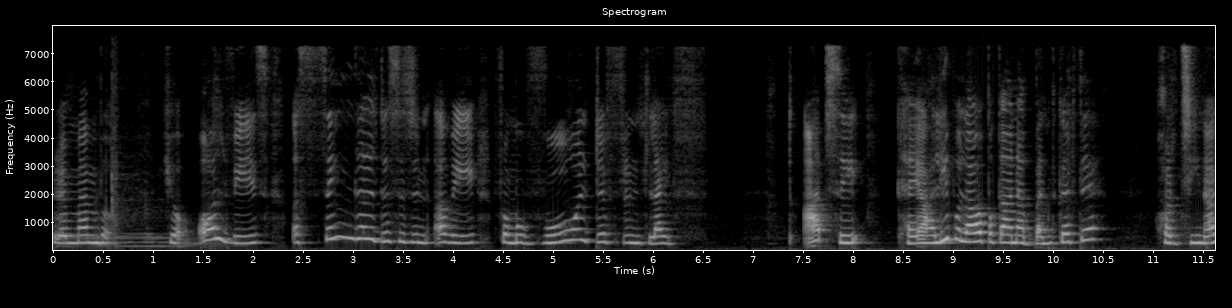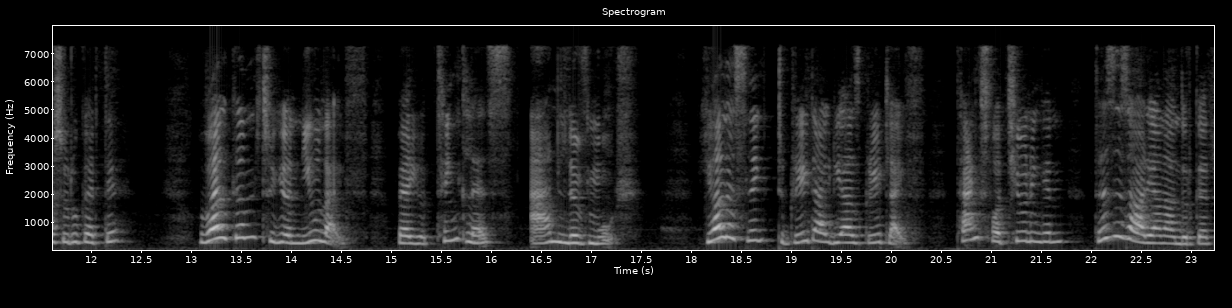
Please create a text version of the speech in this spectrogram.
Remember, you're always a single decision away from a whole different life. तो आज से ख्याली पुलाव पकाना बंद करते और जीना शुरू करते Welcome to your new life where you think less and live more. you're listening to Great Ideas, Great Life. Thanks for tuning in. This is Arya Nandurkar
